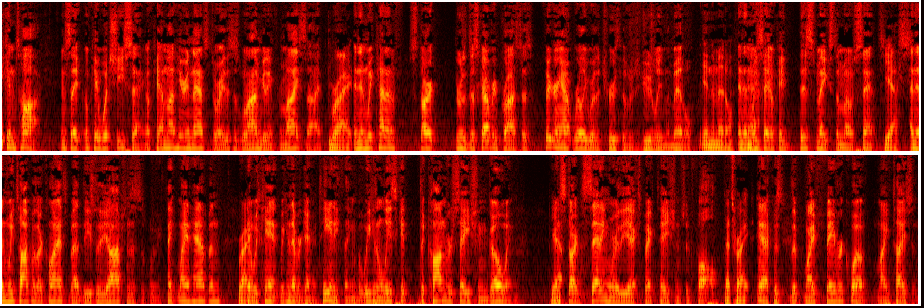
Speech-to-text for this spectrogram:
can talk and say, okay, what's she saying? Okay, I'm not hearing that story. This is what I'm getting from my side. Right. And then we kind of start through the discovery process, figuring out really where the truth is, which is usually in the middle. in the middle, And then Yeah. we say, okay, this makes the most sense. Yes. And then we talk with our clients about these are the options. This is what we think might happen. Right. You know, we can't, we can never guarantee anything, but we can at least get the conversation going Yeah. and start setting where the expectation should fall. that's right. Yeah, because my favorite quote, Mike Tyson.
